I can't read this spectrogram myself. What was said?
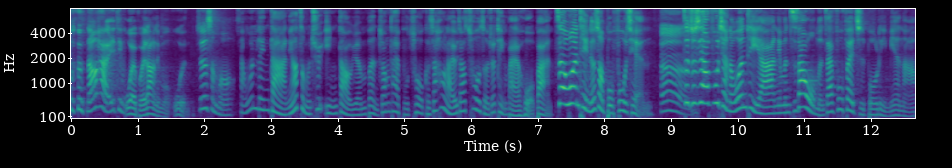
然后还有一题，我也不会让你们问，就是什么？想问 Linda，你要怎么去引导原本状态不错，可是后来遇到挫折就停摆的伙伴？这个问题你为什么不付钱？嗯，这就是要付钱的问题啊！你们知道我们在付费直播里面啊，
